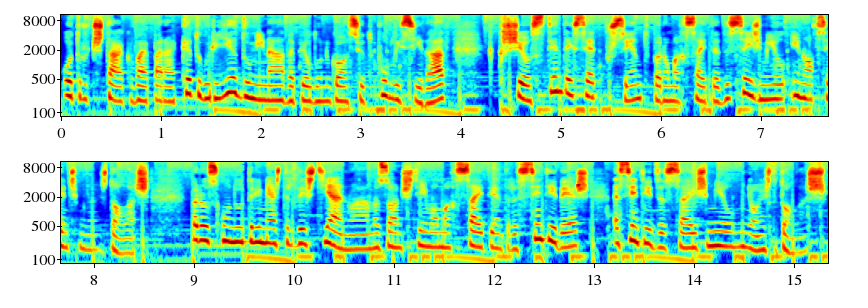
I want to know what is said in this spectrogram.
Outro destaque vai para a categoria dominada pelo negócio de publicidade, que cresceu 77% para uma receita de 6.900 milhões de dólares. Para o segundo trimestre deste ano, a Amazon estima uma receita entre 110 a 116 mil milhões de dólares.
